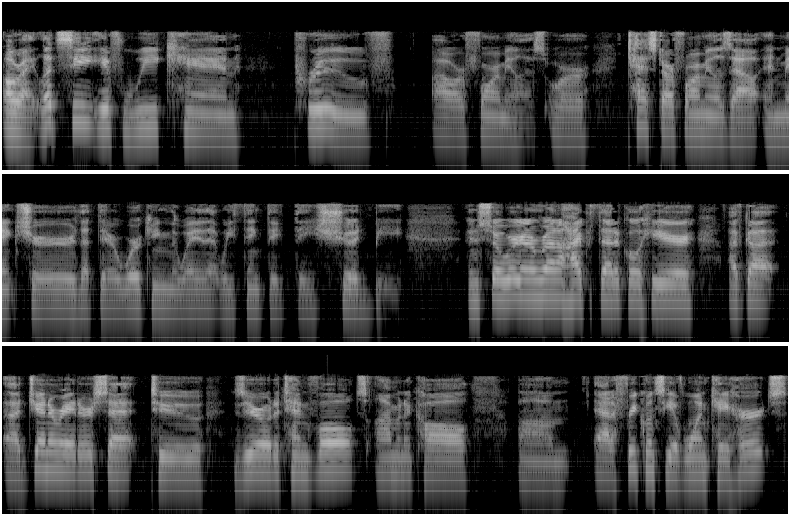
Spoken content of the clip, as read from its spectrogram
All right, let's see if we can prove our formulas or test our formulas out and make sure that they're working the way that we think that they should be. And so we're going to run a hypothetical here. I've got a generator set to 0 to 10 volts. I'm going to call um, at a frequency of 1 k hertz.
